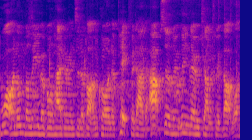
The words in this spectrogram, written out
What an unbelievable header into the bottom corner. Pickford had absolutely no chance with that one.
